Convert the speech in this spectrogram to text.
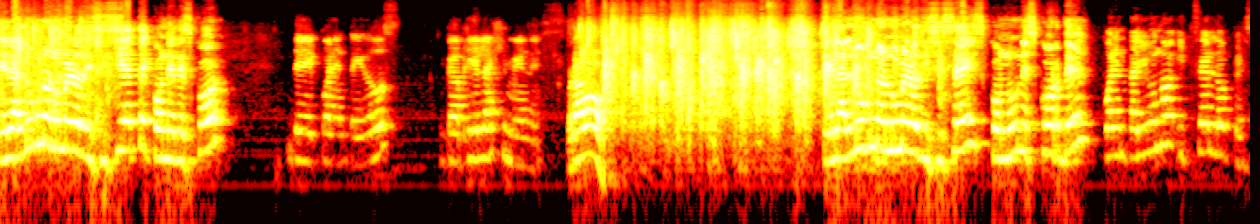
El alumno número 17 con el score, De 42, Gabriela Jiménez. bravo. El alumno número 16 con un score de 41, Itzel López.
